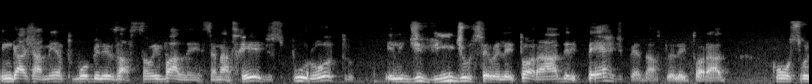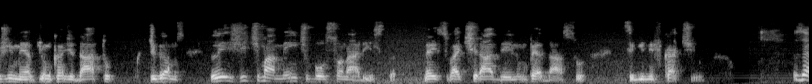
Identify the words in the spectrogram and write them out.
engajamento, mobilização e valência nas redes, por outro, ele divide o seu eleitorado, ele perde pedaço do eleitorado com o surgimento de um candidato, digamos, legitimamente bolsonarista. Né? Isso vai tirar dele um pedaço significativo. Pois é,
